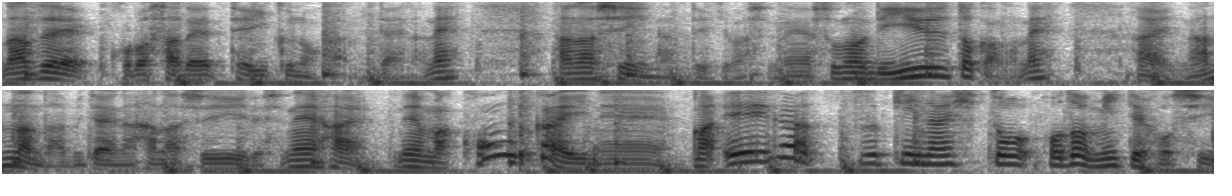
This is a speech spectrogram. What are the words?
なぜ殺されていくのかみたいなね、話になっていきますね。その理由とかもね、はい、何なんだみたいな話ですね。はい。で、まあ、今回ね、まあ、映画好きな人ほど見てほしい。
